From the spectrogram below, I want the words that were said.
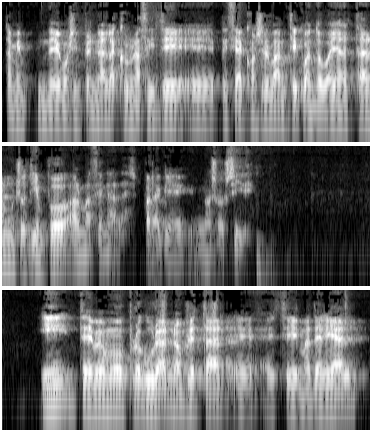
También debemos impregnarlas con un aceite eh, especial conservante cuando vayan a estar mucho tiempo almacenadas para que no se oxide. Y debemos procurar no prestar eh, este material,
